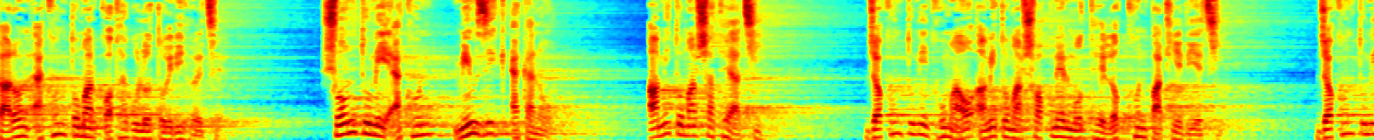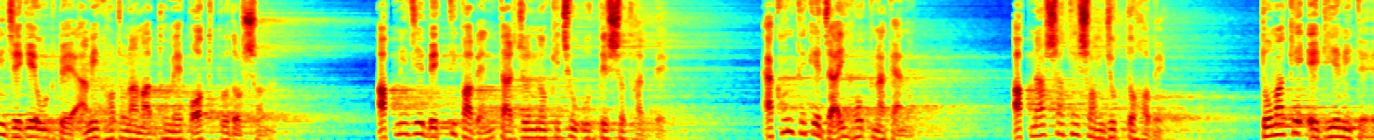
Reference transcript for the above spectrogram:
কারণ এখন তোমার কথাগুলো তৈরি হয়েছে। শোন তুমি এখন মিউজিক একানো। আমি তোমার সাথে আছি। যখন তুমি ঘুমাও, আমি তোমার স্বপ্নের মধ্যে লক্ষণ পাঠিয়ে দিয়েছি। যখন তুমি জেগে উঠবে, আমি ঘটনা মাধ্যমে পথ প্রদর্শন। আপনি যে ব্যক্তি পাবেন, তার জন্য কিছু উদ্দেশ্য থাকবে। এখন থেকে যাই হোক না কেন, আপনার সাথে সংযুক্ত হবে। তোমাকে এগিয়ে নিতে।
